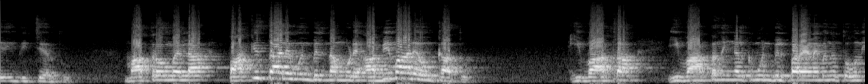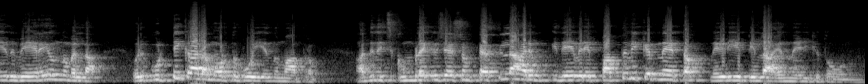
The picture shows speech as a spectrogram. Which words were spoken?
എഴുതി ചേർത്തു മാത്രവുമല്ല പാകിസ്ഥാന് മുൻപിൽ നമ്മുടെ അഭിമാനവും കാത്തു. ഈ വാർത്ത ഈ വാർത്ത നിങ്ങൾക്ക് മുൻപിൽ പറയണമെന്ന് തോന്നിയത് വേറെയൊന്നുമല്ല ഒരു കുട്ടിക്കാലം ഓർത്തുപോയി എന്ന് മാത്രം. അതിന് കുംബ്ലയ്ക്ക് ശേഷം ടെസ്റ്റിൽ ആരും ഇതേവരെ പത്ത് വിക്കറ്റ് നേട്ടം നേടിയിട്ടില്ല എന്ന് എനിക്ക് തോന്നുന്നു.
